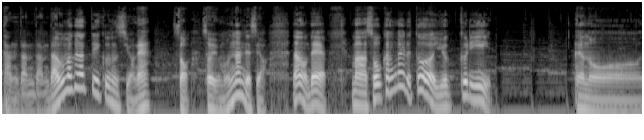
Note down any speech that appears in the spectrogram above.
だんだんだんだん上手くなっていくんですよね。そうそういうもんなんですよ。なのでまあそう考えるとゆっくりあの、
